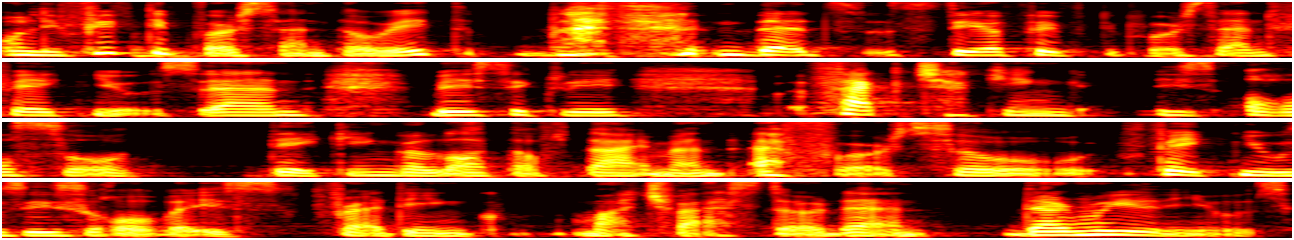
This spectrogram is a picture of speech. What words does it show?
only 50% of it but that's still 50% fake news and basically fact checking is also taking a lot of time and effort. So fake news is always spreading much faster than, than real news.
